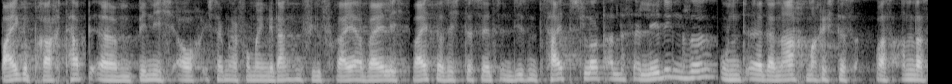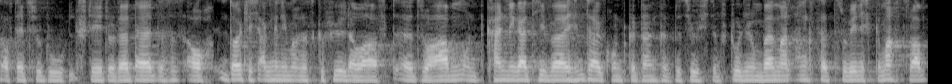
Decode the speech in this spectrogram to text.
beigebracht habt, ähm, bin ich auch, ich sag mal, von meinen Gedanken viel freier, weil ich weiß, dass ich das jetzt in diesem Zeitslot alles erledigen soll und äh, danach mache ich das, was anders auf der To-Do steht. Oder äh, das ist auch ein deutlich angenehmeres Gefühl dauerhaft äh, zu haben und kein negativer Hintergrundgedanke bezüglich dem Studium, weil man Angst hat, zu wenig gemacht zu haben.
